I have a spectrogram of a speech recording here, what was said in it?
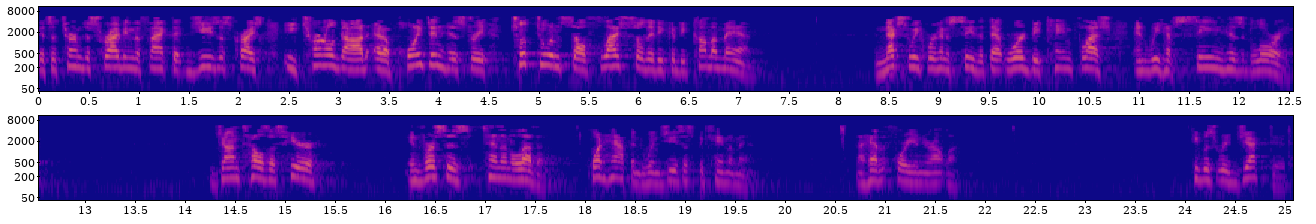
It's a term describing the fact that Jesus Christ, eternal God, at a point in history, took to himself flesh so that he could become a man. And next week we're going to see that that word became flesh and we have seen his glory. John tells us here in verses 10 and 11 what happened when Jesus became a man. I have it for you in your outline. He was rejected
